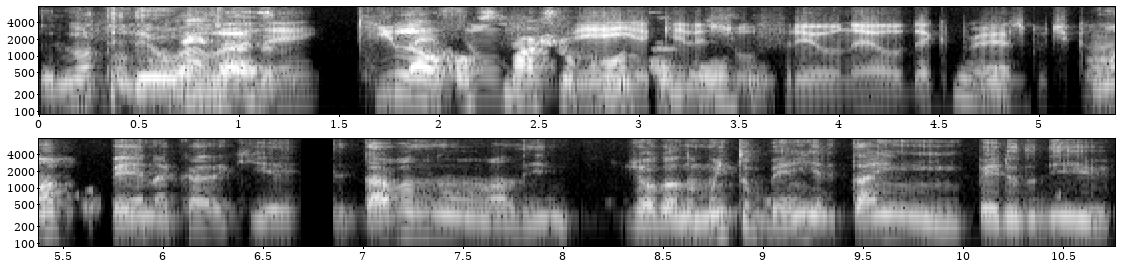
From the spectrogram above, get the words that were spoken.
ele não e atendeu ainda. Né? Que lesão feia que ele sofreu, né? O Dak Prescott, cara. Uma pena, cara, que ele tava no, ali jogando muito bem, ele tá em período de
